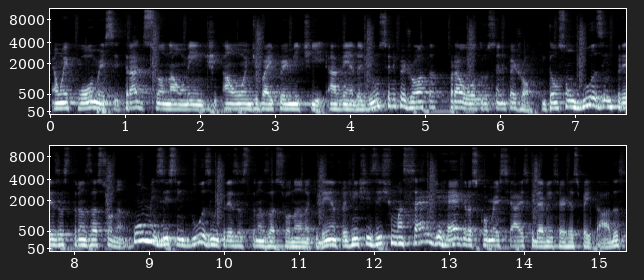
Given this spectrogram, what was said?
é um e-commerce tradicionalmente aonde vai permitir a venda de um CNPJ para outro CNPJ. Então são duas empresas transacionando. Como existem duas empresas transacionando aqui dentro, a gente existe uma série de regras comerciais que devem ser respeitadas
